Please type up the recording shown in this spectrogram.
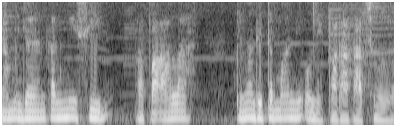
yang menjalankan misi Bapa Allah dengan ditemani oleh para rasul.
